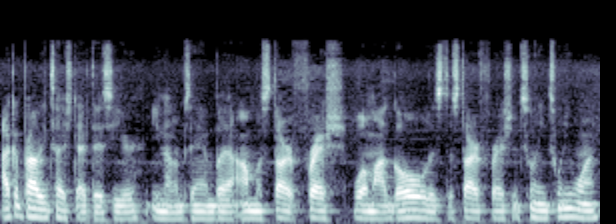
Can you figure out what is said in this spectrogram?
I could probably touch that this year. You know what I'm saying? But I'm gonna start fresh. Well, my goal is to start fresh in 2021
